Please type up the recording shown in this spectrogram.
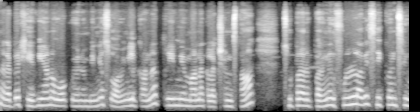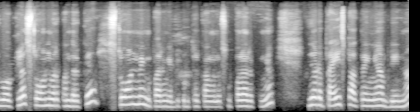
நிறைய பேர் ஹெவியான ஒர்க் வேணும்பீங்க ஸோ அவங்களுக்கான ப்ரீமியமான கலெக்ஷன்ஸ் தான் சூப்பராக இருக்கு பாருங்க. இது ஃபுல்லாகவே சீக்வன்சி ஒர்க்ல ஸ்டோன் ஒர்க் வந்திருக்கு. ஸ்டோனுமே இங்கே பாருங்க எப்படி கொடுத்துருக்காங்கன்னு சூப்பராக இருக்குங்க. இதோட ப்ரைஸ் பார்க்குறீங்க அப்படின்னா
